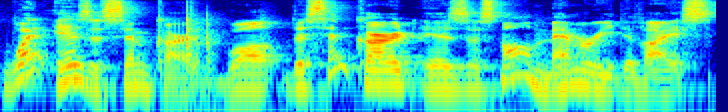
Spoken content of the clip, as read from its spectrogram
what is a SIM card? Well, the SIM card is a small memory device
